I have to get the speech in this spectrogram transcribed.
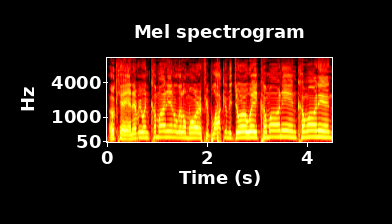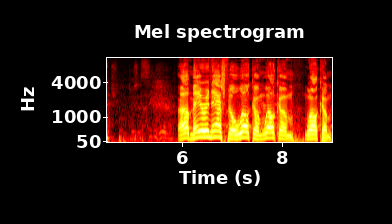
Okay, and everyone, come on in a little more. If you're blocking the doorway, come on in. Come on in. Uh, Mayor of Nashville, welcome, welcome, welcome.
